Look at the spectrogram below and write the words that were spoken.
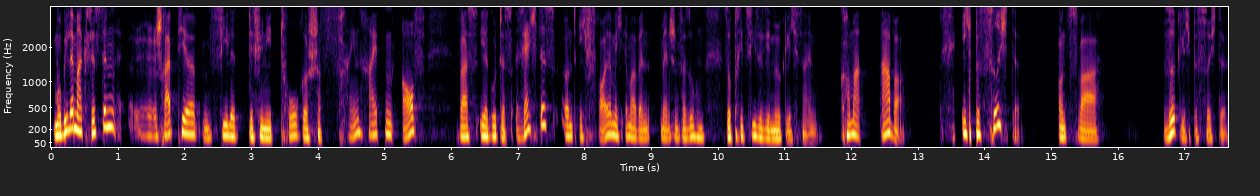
Mobile Marxistin äh, schreibt hier viele definitorische Feinheiten auf, was ihr gutes Recht ist. Und ich freue mich immer, wenn Menschen versuchen, so präzise wie möglich sein. Komma, aber ich befürchte, und zwar wirklich befürchte,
